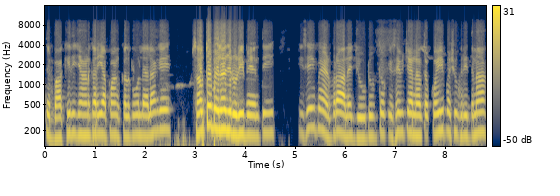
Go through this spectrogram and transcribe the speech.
ਤੇ ਬਾਕੀ ਦੀ ਜਾਣਕਾਰੀ ਆਪਾਂ ਅੰਕਲ ਕੋਲ ਲੈ ਲਾਂਗੇ। ਸਭ ਤੋਂ ਪਹਿਲਾਂ ਜ਼ਰੂਰੀ ਬੇਨਤੀ ਕਿਸੇ ਵੀ ਭੈਣ ਭਰਾ ਨੇ YouTube ਤੋਂ, ਕਿਸੇ ਵੀ ਚੈਨਲ ਤੋਂ ਕੋਈ ਪਸ਼ੂ ਖਰੀਦਣਾ,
